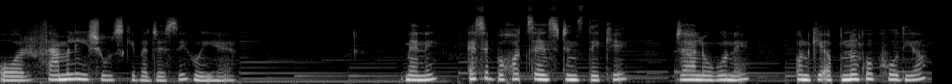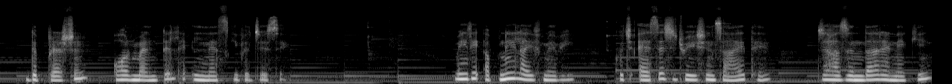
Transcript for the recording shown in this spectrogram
और फैमिली इश्यूज़ की वजह से हुई है। मैंने ऐसे बहुत से इंसिडेंट्स देखे जहाँ लोगों ने उनके अपनों को खो दिया डिप्रेशन और मेंटल इलनेस की वजह से। मेरी अपनी लाइफ में भी कुछ ऐसे सिचुएशंस आए थे, जहाँ ज़िंदा रहने की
